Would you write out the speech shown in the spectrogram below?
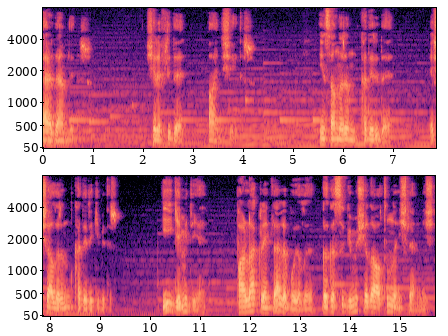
erdem denir. Şerefli de aynı şeydir. İnsanların kaderi de eşyaların kaderi gibidir. İyi gemi diye parlak renklerle boyalı, gagası gümüş ya da altınla işlenmiş,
